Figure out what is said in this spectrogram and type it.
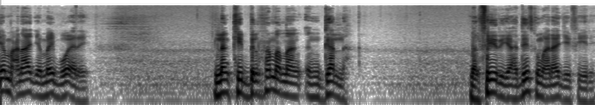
yo macnaaja maybo eray lankii bil ramadaan angalla bal fiiriya hadiidku macnaajay fiiri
